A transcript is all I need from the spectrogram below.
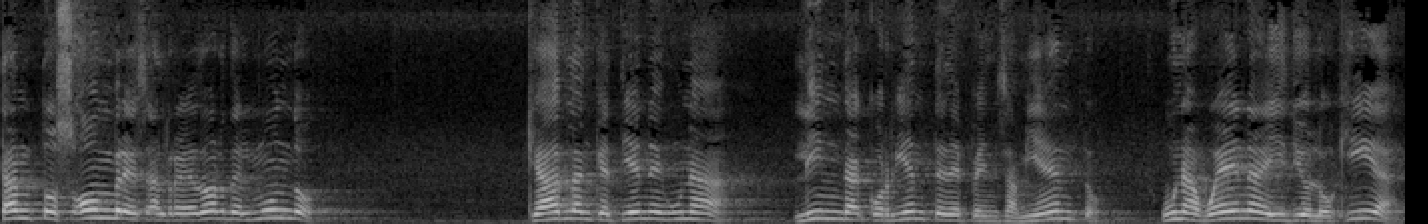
Tantos hombres alrededor del mundo que hablan que tienen una linda corriente de pensamiento, una buena ideología.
